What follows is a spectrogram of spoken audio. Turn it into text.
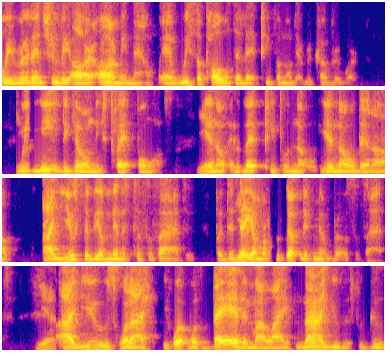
We really and truly are an army now. And we supposed to let people know that recovery work. We need to get on these platforms yes. you know, and let people know, you know, that uh, I used to be a menace to society, but today yes. I'm a productive member of society. Yeah. I use what I what was bad in my life, now I use it for good.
